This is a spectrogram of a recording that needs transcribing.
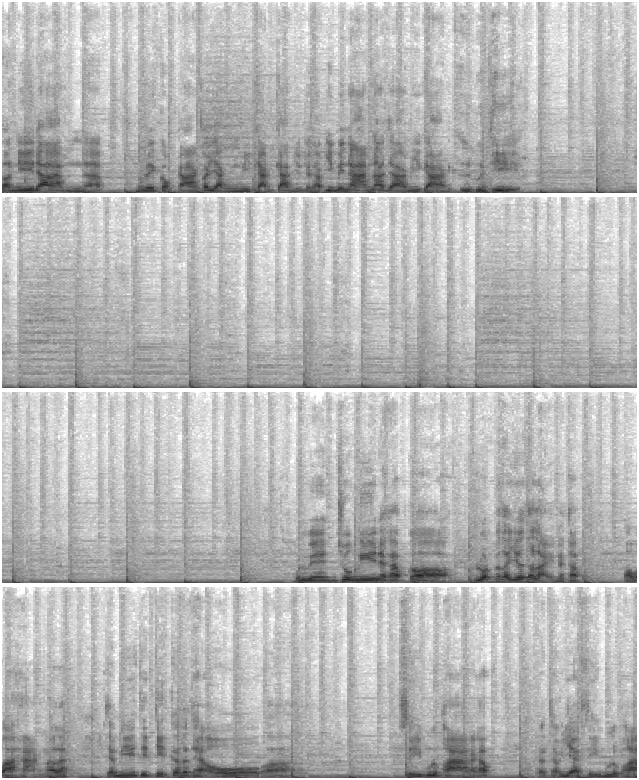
ตอนนี้ด้านบริเวณเกาะกลางก็ยังมีการกั้นอยู่นะครับ อีกไม่นานน่าจะมีการคืนพื้นที่บริเวณช่วงนี้นะครับก็รถไม่ค่อยเยอะเท่าไหร่นะครับ เพราะว่าห่างมาแล้ว จะมีติดๆก็แถวสีบุรพานะครับแถวแยกสีบุรพา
